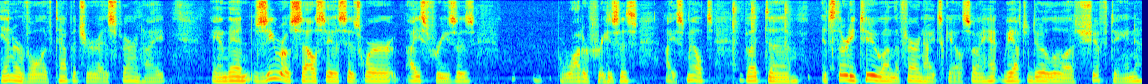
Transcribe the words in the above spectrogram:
interval of temperature as Fahrenheit. And then 0 Celsius is where ice freezes, water freezes, ice melts. But uh, it's 32 on the Fahrenheit scale, so ha we have to do a little shifting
